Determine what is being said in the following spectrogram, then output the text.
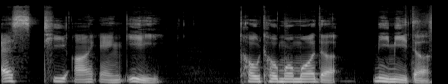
s t i n e，偷偷摸摸的，秘密的。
